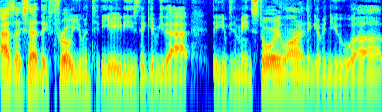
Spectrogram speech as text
as I said, they throw you into the 80s. They give you that. They give you the main storyline. They're giving you, uh,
